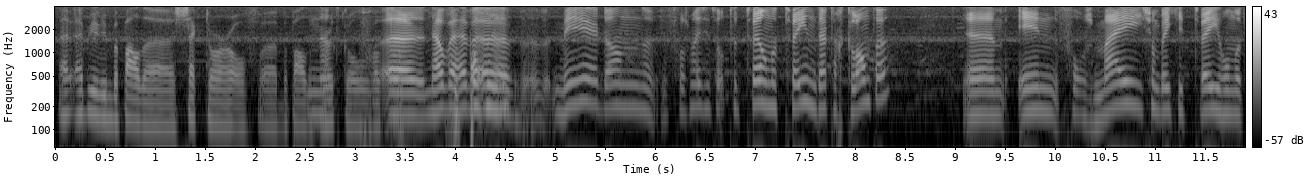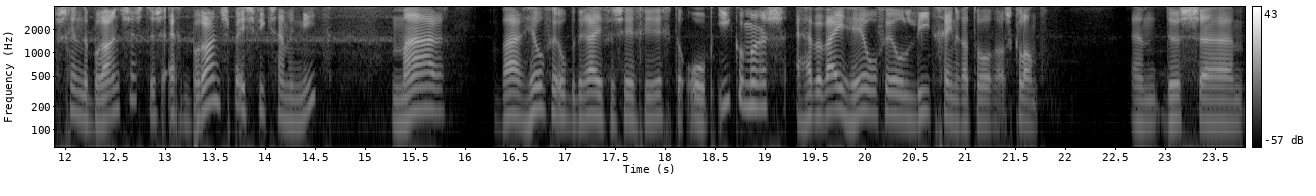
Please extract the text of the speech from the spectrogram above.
hebben jullie een bepaalde sector of uh, bepaalde nou, vertical? Wat, uh, wat nou, we hebben meer dan, volgens mij zitten we op de 232 klanten. Um, in volgens mij zo'n beetje 200 verschillende branches. Dus echt branche-specifiek zijn we niet. Maar waar heel veel bedrijven zich richten op e-commerce, hebben wij heel veel lead-generatoren als klant. Um, dus um,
